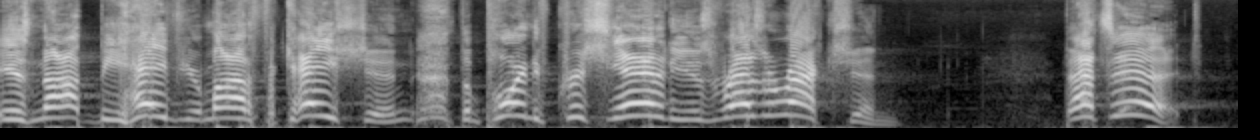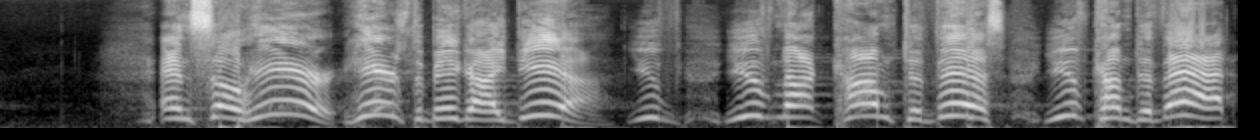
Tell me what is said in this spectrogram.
is not behavior modification. The point of Christianity is resurrection. That's it. And so here, here's the big idea. You've, you've not come to this, you've come to that.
